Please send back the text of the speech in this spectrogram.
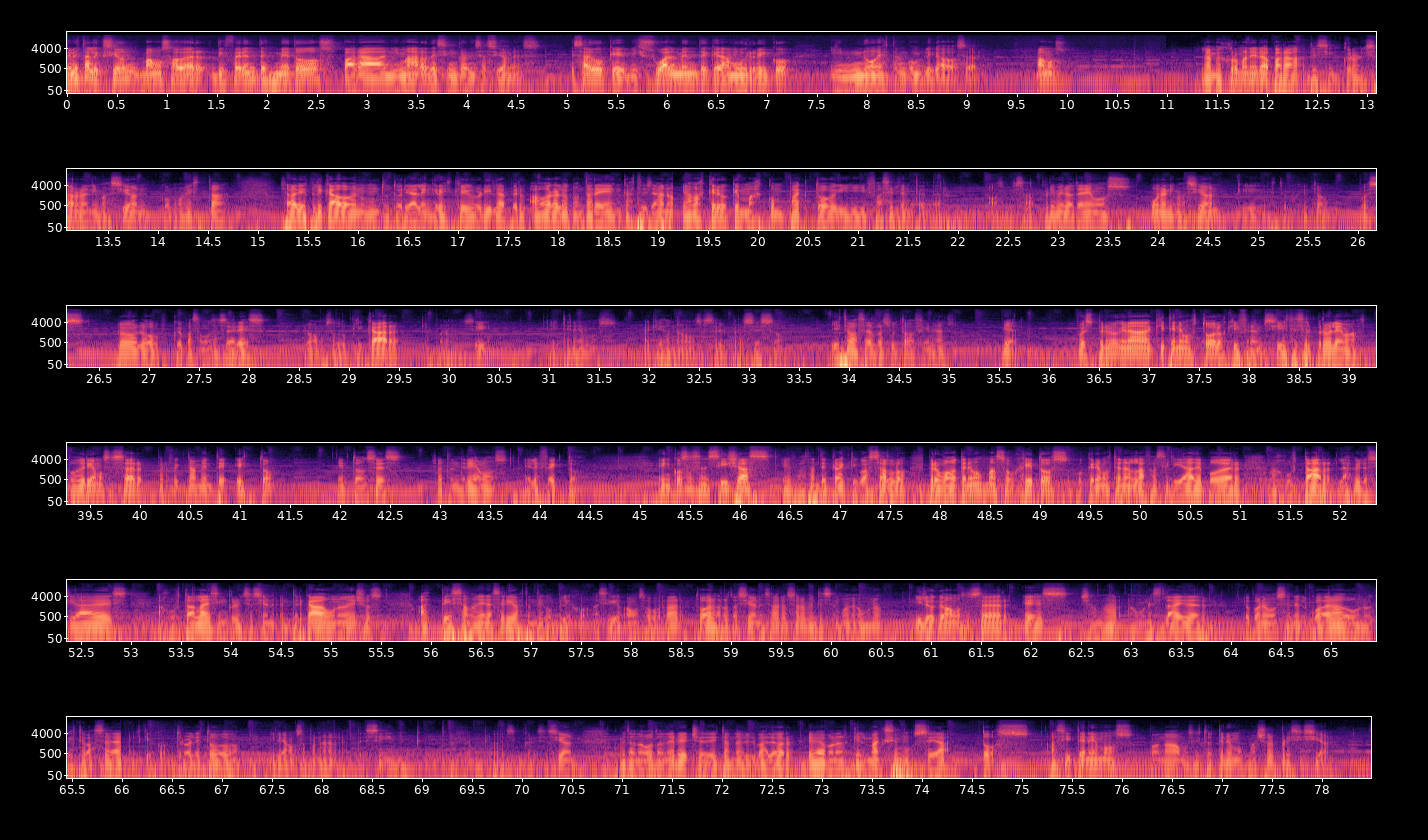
En esta lección vamos a ver diferentes métodos para animar desincronizaciones. Es algo que visualmente queda muy rico y no es tan complicado hacer. ¿Vamos? La mejor manera para desincronizar una animación como esta ya lo había explicado en un tutorial en Grayscale Gorilla, pero ahora lo contaré en castellano y además creo que es más compacto y fácil de entender. Vamos a empezar. Primero tenemos una animación, aquí este objeto. Pues luego lo que pasamos a hacer es, lo vamos a duplicar, y ahí tenemos. Aquí es donde vamos a hacer el proceso. Y este va a ser el resultado final. Bien. Pues primero que nada aquí tenemos todos los keyframes y este es el problema. Podríamos hacer perfectamente esto y entonces ya tendríamos el efecto. En cosas sencillas es bastante práctico hacerlo, pero cuando tenemos más objetos o queremos tener la facilidad de poder ajustar las velocidades, ajustar la desincronización entre cada uno de ellos, de esa manera sería bastante complejo. Así que vamos a borrar todas las rotaciones, ahora solamente se mueve uno. Y lo que vamos a hacer es llamar a un slider, lo ponemos en el cuadrado 1, que este va a ser el que controle todo, y le vamos a poner de sync, por ejemplo, de sincronización, apretando el botón derecho, editando el valor, le voy a poner que el máximo sea 2. Así tenemos, cuando hagamos esto, tenemos mayor precisión.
